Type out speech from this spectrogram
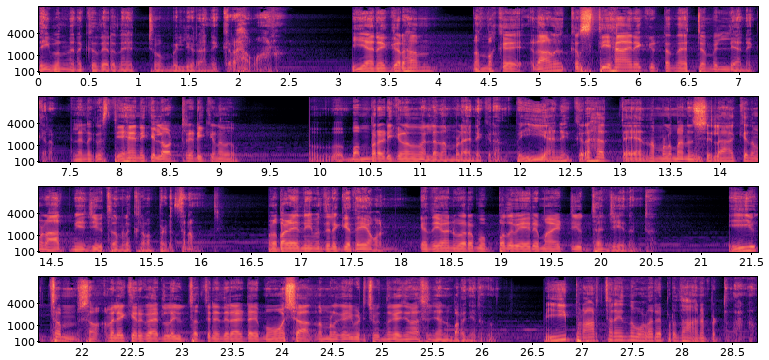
ദൈവം നിനക്ക് തരുന്ന ഏറ്റവും വലിയൊരു അനുഗ്രഹമാണ്. ഈ അനുഗ്രഹം നമുക്ക് ഇതാണ് ക്രിസ്ത്യാനിക്ക് കിട്ടുന്ന ഏറ്റവും വലിയ അനുഗ്രഹം. അല്ലാണ്ട് ക്രിസ്ത്യാനിക്ക് ലോട്ടറി അടിക്കണതും ബമ്പർ അടിക്കണതുമല്ല നമ്മുടെ അനുഗ്രഹം. അപ്പം ഈ അനുഗ്രഹത്തെ നമ്മൾ മനസ്സിലാക്കി നമ്മുടെ ആത്മീയ ജീവിതത്തെ നമ്മൾ ക്രമപ്പെടുത്തണം. നമ്മൾ പഴയ നിയമത്തിൽ ഗതയോൻ ഗതയോൻ വെറും മുപ്പത് പേരുമായിട്ട് യുദ്ധം ചെയ്യുന്നുണ്ട് ഈ യുദ്ധം സമലേക്കരുമായിട്ടുള്ള യുദ്ധത്തിനെതിരായിട്ട് മോശ നമ്മൾ കൈപിടിച്ചു. ഇന്ന് കഴിഞ്ഞ ക്ലാസ്സിൽ ഞാൻ പറഞ്ഞിരുന്നു. ഈ പ്രാർത്ഥന ഇന്ന് വളരെ പ്രധാനപ്പെട്ടതാണ്.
